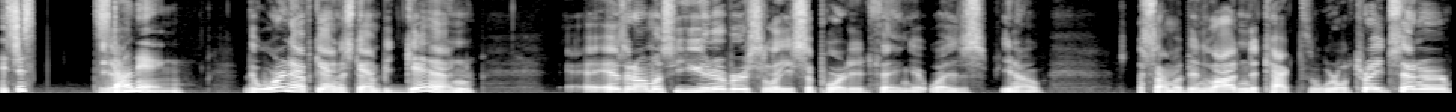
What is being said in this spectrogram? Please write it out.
It's just stunning. Yeah. The war in Afghanistan began as an almost universally supported thing. It was, you know, Osama bin Laden attacked the World Trade Center.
